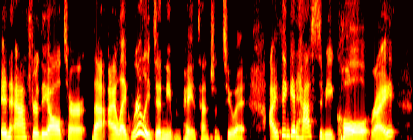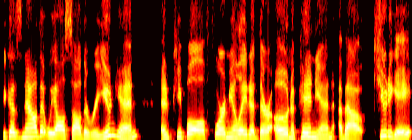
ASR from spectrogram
in After the Altar that I like really didn't even pay attention to it. I think it has to be Cole, right? Because now that we all saw the reunion and people formulated their own opinion about Cutiegate,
